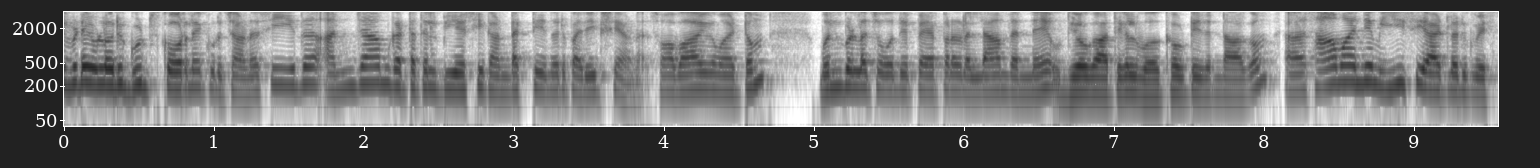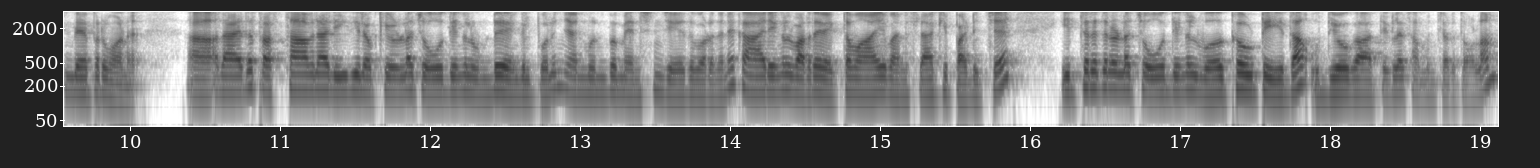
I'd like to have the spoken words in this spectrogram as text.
ഇവിടെയുള്ള ഒരു ഗുഡ് സ്കോറിനെ കുറിച്ചാണ്. സി ഇത് അഞ്ചാം ഘട്ടത്തിൽ പി എസ് സി കണ്ടക്ട് ചെയ്യുന്ന ഒരു പരീക്ഷയാണ്. സ്വാഭാവികമായിട്ടും മുൻപുള്ള ചോദ്യ പേപ്പറുകളെല്ലാം തന്നെ ഉദ്യോഗാർത്ഥികൾ വർക്കൗട്ട് ചെയ്തിട്ടുണ്ടാകും. സാമാന്യം ഈസി ആയിട്ടുള്ള ഒരു ക്വസ്റ്റ്യൻ പേപ്പറുമാണ് അതായത് പ്രസ്താവന രീതിയിലൊക്കെയുള്ള ചോദ്യങ്ങൾ ഉണ്ട് എങ്കിൽ പോലും ഞാൻ മുൻപ് മെൻഷൻ ചെയ്തു പോലെ തന്നെ കാര്യങ്ങൾ വളരെ വ്യക്തമായി മനസ്സിലാക്കി പഠിച്ച് ഇത്തരത്തിലുള്ള ചോദ്യങ്ങൾ വർക്കൗട്ട് ചെയ്ത ഉദ്യോഗാർത്ഥികളെ സംബന്ധിച്ചിടത്തോളം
